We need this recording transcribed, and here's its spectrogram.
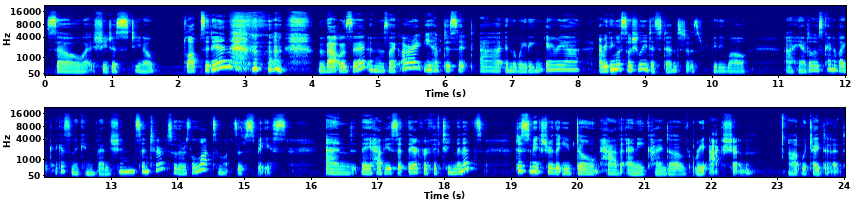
So she just, you know, plops it in. that was it. And was like, all right, you have to sit uh, in the waiting area. Everything was socially distanced. It was really well uh, handled. It was kind of like, I guess, in a convention center. So there was lots and lots of space. And they have you sit there for 15 minutes just to make sure that you don't have any kind of reaction, uh, which I didn't.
